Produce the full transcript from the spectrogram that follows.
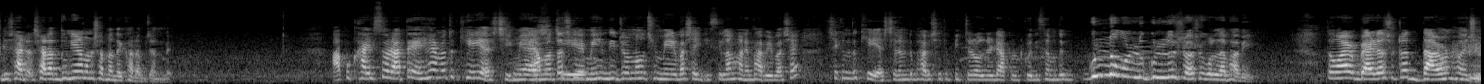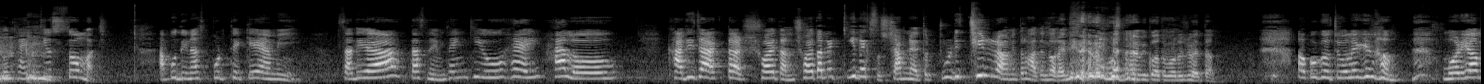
যে সারা- সারা দুনিয়ার মানুষ আপনাদের খারাপ জানবে। আপু খাইছো রাতে? হ্যাঁ আমরা তো খেয়ে আসছি। মেয়ে আমরা তো আজকে মেহেন্দির জন্য হচ্ছে মেয়ের বাসায় গেছিলাম মানে ভাবির বাসায়। সেখানে তো খেয়ে আসছিলাম। তো ভাবির সাথে পিকচার অলরেডি আপলোড করে দিয়েছি আমাদের গুল্লু মুল্লু গুল্লু রসগোল্লা ভাবি। তোমার ব্রাইডাল শুটটা দারুণ হয়েছিল। থ্যাংক ইউ সো মাচ আপু দিনাজপুর থেকে আমি Sadia Tasnim thank you hey hello Khadija Akhter শয়তান। শয়তানের কি দেখছ সামনে এত টুলি ছিড়রা? আমি তোর হাতে ধরাই দিতে বুঝবে আমি কত বড় শয়তান। আপু গো চলে গেলাম। মরিয়াম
